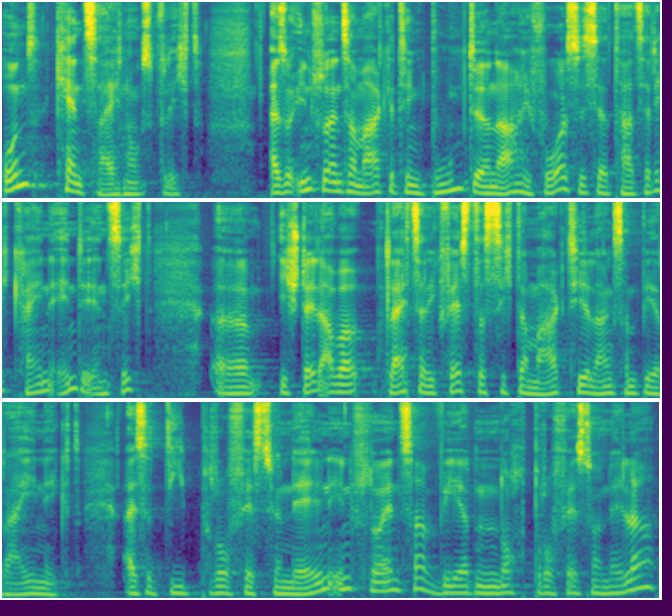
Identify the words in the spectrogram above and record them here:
und Kennzeichnungspflicht. Also Influencer Marketing boomt ja nach wie vor. Es ist ja tatsächlich kein Ende in Sicht. Äh, ich stelle aber gleichzeitig fest, dass sich der Markt hier langsam bereinigt. Also die professionellen Influencer werden noch professioneller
